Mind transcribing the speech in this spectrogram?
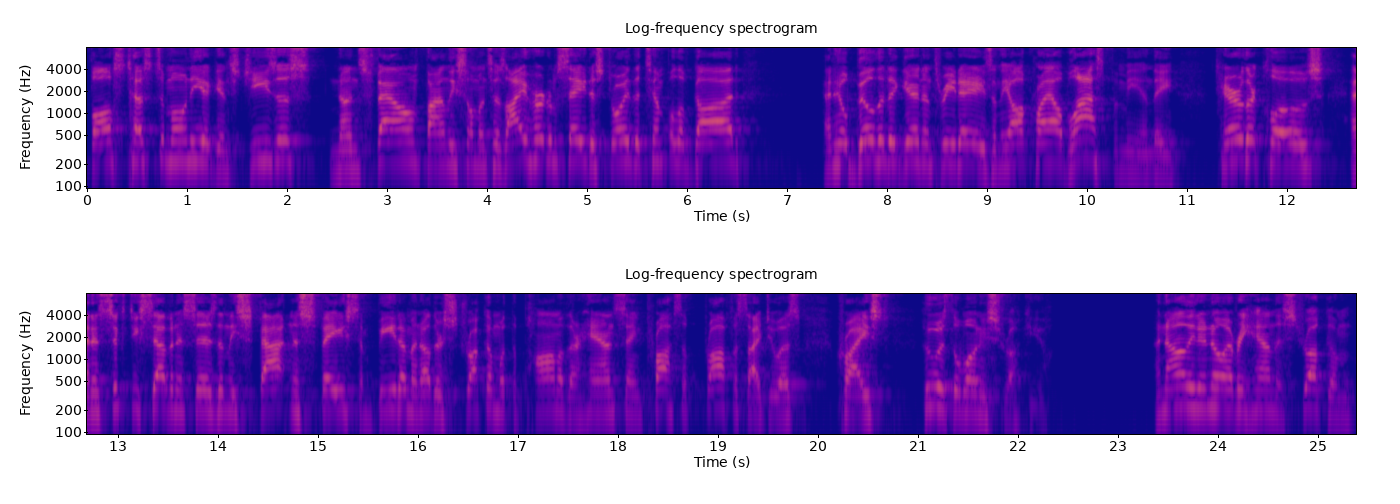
false testimony against Jesus. None's found. Finally, someone says, I heard him say, Destroy the temple of God, and he'll build it again in three days. And they all cry out, Blasphemy. And they tear their clothes. And in 67, it says, Then they spat in his face and beat him, and others struck him with the palm of their hands, saying, Prophesy to us, Christ, who is the one who struck you? And not only did he know every hand that struck him,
